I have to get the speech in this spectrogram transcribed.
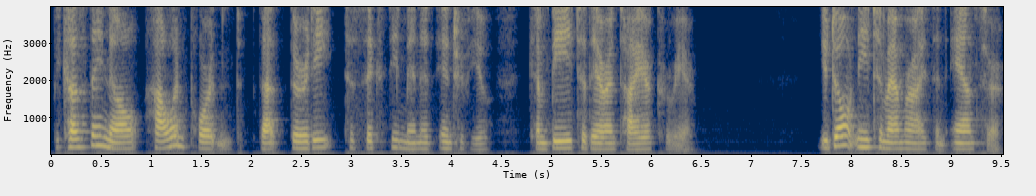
because they know how important that 30 to 60 minute interview can be to their entire career. You don't need to memorize an answer,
